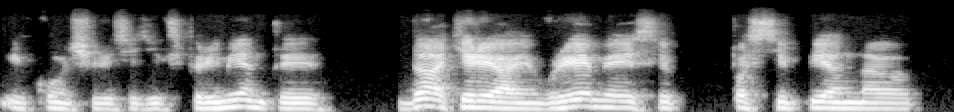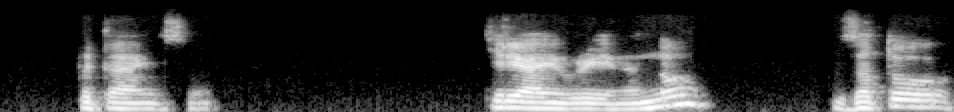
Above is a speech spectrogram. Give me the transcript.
и кончились эти эксперименты. Да, теряем время, если постепенно пытаемся. Теряем время, но зато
